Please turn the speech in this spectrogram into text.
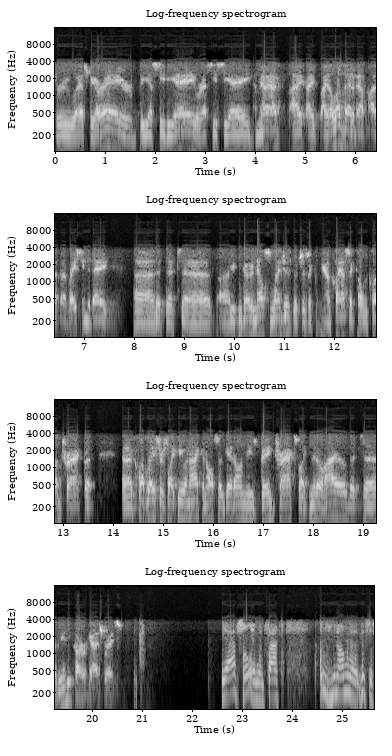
through SVRA or VSCDA or SCCA. I mean, I I I, I love that about uh, uh, racing today. Uh, that that uh, uh, you can go to Nelson Ledges, which is a you know classic old club track, but uh, club racers like you and I can also get on these big tracks like Mid Ohio that uh, the IndyCar guys race. Yeah, absolutely. And in fact, you know, I'm gonna. This is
